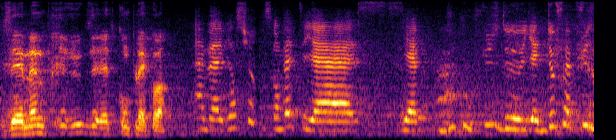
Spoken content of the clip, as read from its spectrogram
Vous avez même prévu que vous allez être complet, quoi Ah bah bien sûr, parce qu'en fait, il y a il y a beaucoup plus de, il y a deux fois plus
